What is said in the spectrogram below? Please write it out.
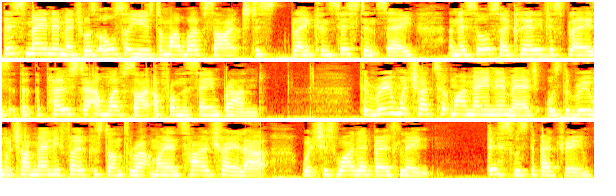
This main image was also used on my website to display consistency, and this also clearly displays that the poster and website are from the same brand. The room which I took my main image was the room which I mainly focused on throughout my entire trailer, which is why they both link. This was the bedroom.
